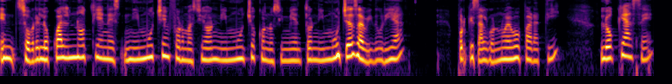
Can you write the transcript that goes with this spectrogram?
en, sobre lo cual no tienes ni mucha información, ni mucho conocimiento, ni mucha sabiduría, porque es algo nuevo para ti, lo que hace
